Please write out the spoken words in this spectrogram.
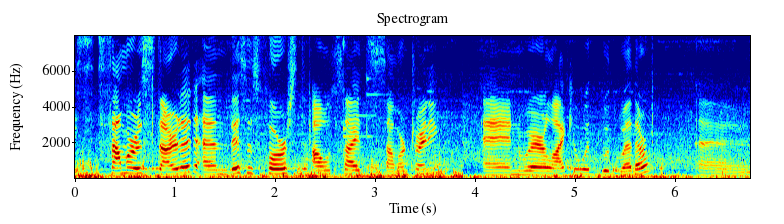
Guys, summer started and this is first outside summer training and we're lucky with good weather. Uh,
